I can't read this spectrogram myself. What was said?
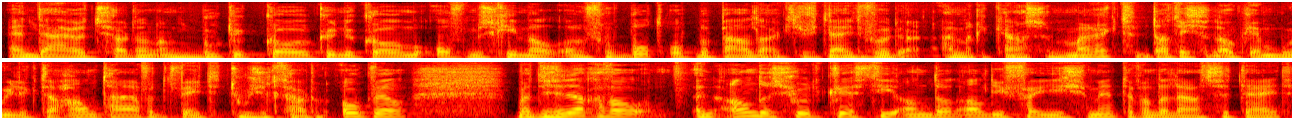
En daaruit zou dan een boete ko- kunnen komen. Of misschien wel een verbod op bepaalde activiteiten voor de Amerikaanse markt. Dat is dan ook weer moeilijk te handhaven. Dat weet de toezichthouder ook wel. Maar het is in elk geval een ander soort kwestie an- dan al die faillissementen van de laatste tijd.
